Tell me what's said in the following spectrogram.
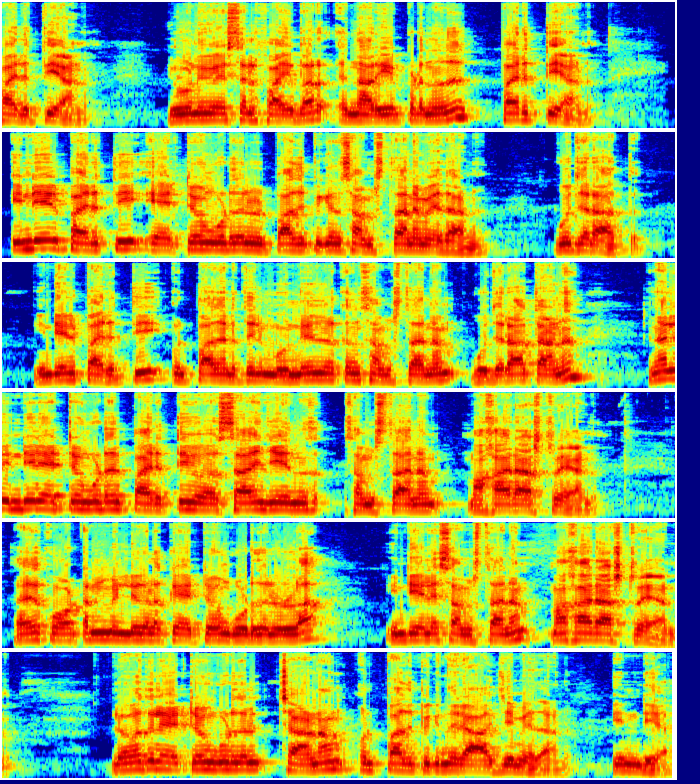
പരുത്തിയാണ്. യൂണിവേഴ്സൽ ഫൈബർ എന്നറിയപ്പെടുന്നത് പരുത്തിയാണ്. ഇന്ത്യയിൽ പരുത്തി ഏറ്റവും കൂടുതൽ ഉൽപ്പാദിപ്പിക്കുന്ന സംസ്ഥാനം ഏതാണ്? ഗുജറാത്ത്. ഇന്ത്യയിൽ പരുത്തി ഉൽപ്പാദനത്തിൽ മുന്നിൽ നിൽക്കുന്ന സംസ്ഥാനം ഗുജറാത്താണ്. എന്നാൽ ഇന്ത്യയിൽ ഏറ്റവും കൂടുതൽ പരുത്തി വ്യവസായം ചെയ്യുന്ന സംസ്ഥാനം മഹാരാഷ്ട്രയാണ്. അതായത് കോട്ടൺ മില്ലുകളൊക്കെ ഏറ്റവും കൂടുതലുള്ള ഇന്ത്യയിലെ സംസ്ഥാനം മഹാരാഷ്ട്രയാണ്. ലോകത്തിലെ ഏറ്റവും കൂടുതൽ ചണം ഉൽപ്പാദിപ്പിക്കുന്ന രാജ്യം ഏതാണ്? ഇന്ത്യ.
